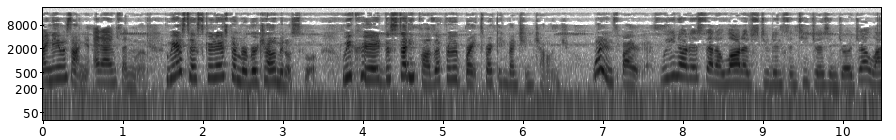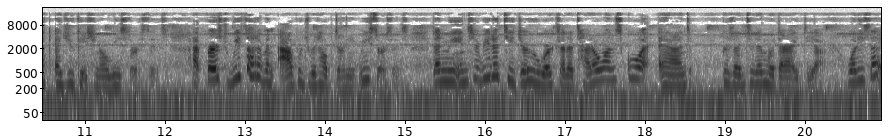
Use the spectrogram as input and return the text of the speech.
My name is Aanya. And I'm Sunwoo. We are sixth graders from River Trail Middle School. We created the Study Plaza for the Bright Spark Invention Challenge. What inspired us? We noticed that a lot of students and teachers in Georgia lack educational resources. At first, we thought of an app which would help donate resources. Then we interviewed a teacher who works at a Title I school and presented him with our idea. What do you say?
